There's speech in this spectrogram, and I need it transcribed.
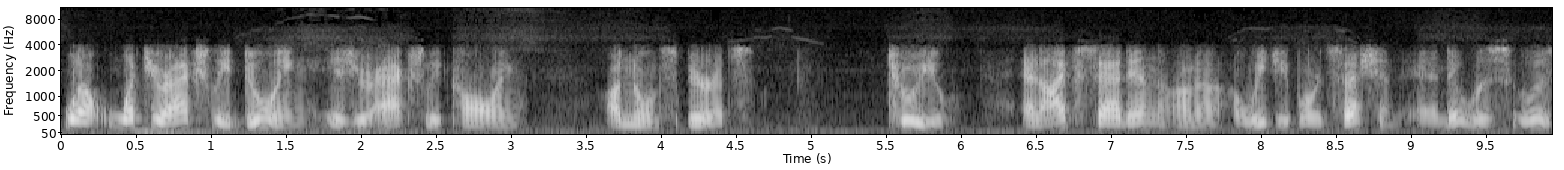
Well, what you're actually doing is you're actually calling unknown spirits to you. And I've sat in on a, a Ouija board session, and it was it was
